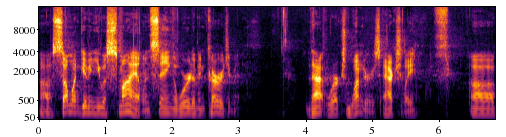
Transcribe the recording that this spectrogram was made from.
uh, someone giving you a smile and saying a word of encouragement. That works wonders, actually. Uh,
